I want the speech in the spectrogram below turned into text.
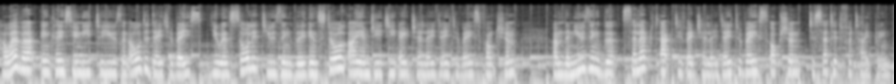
However, in case you need to use an older database, you install it using the Install IMGT HLA Database function and then using the Select Active HLA Database option to set it for typing.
